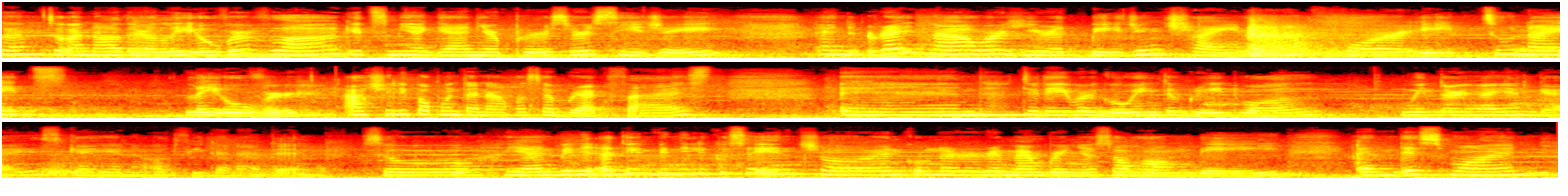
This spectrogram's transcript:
Welcome to another layover vlog. It's me again, your purser CJ. And right now, we're here at Beijing, China for a two nights layover. Actually, papunta na ako sa breakfast. And today, we're going to Great Wall. Winter ngayon guys, kaya na outfitan natin. So, yan. Ito yung binili ko sa Incheon, kung nare-remember nyo sa Hongdae. And this one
